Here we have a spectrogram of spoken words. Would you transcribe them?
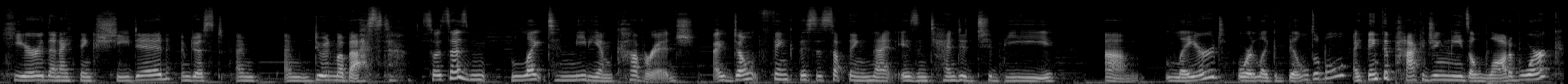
here than I think she did. I'm just, I'm, I'm doing my best. So it says light to medium coverage. I don't think this is something that is intended to be um, layered or like buildable. I think the packaging needs a lot of work.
